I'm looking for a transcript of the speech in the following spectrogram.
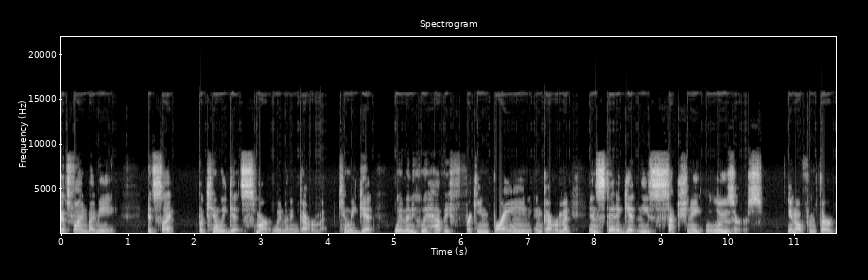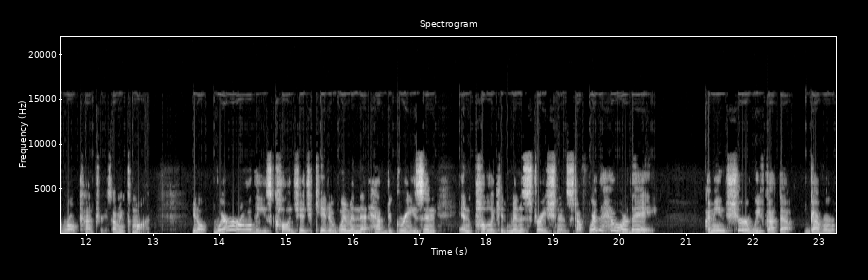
it's fine by me. It's like, but can we get smart women in government? Can we get women who have a freaking brain in government instead of getting these Section 8 losers, you know, from third world countries? I mean, come on. You know, where are all these college educated women that have degrees in, in public administration and stuff? Where the hell are they? I mean, sure, we've got the governor,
